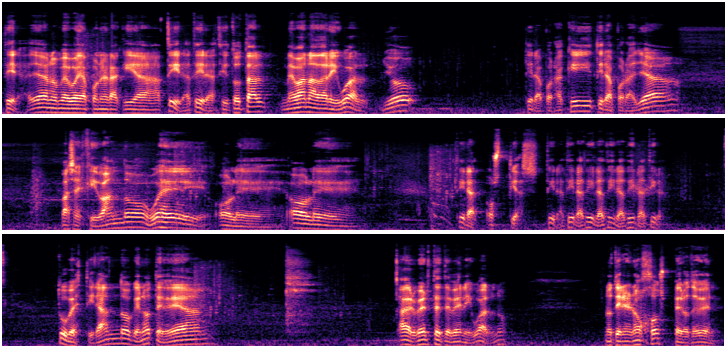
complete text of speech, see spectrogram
Tira, ya no me voy a poner aquí a... Tira, tira. Total, me van a dar igual. Yo... Tira por aquí, tira por allá. Vas esquivando. Wey, ole, ole. Tira, hostias. Tira, tira, tira, tira, tira, tira. Tú ves tirando, que no te vean. A ver, verte te ven igual, ¿no? No tienen ojos, pero te ven.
